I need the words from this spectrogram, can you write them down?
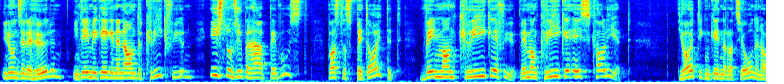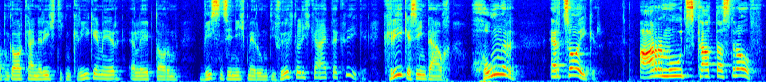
in unsere Höhlen, indem wir gegeneinander Krieg führen, ist uns überhaupt bewusst, was das bedeutet, wenn man Kriege führt, wenn man Kriege eskaliert. Die heutigen Generationen haben gar keine richtigen Kriege mehr erlebt, darum wissen sie nicht mehr um die Fürchterlichkeit der Kriege. Kriege sind auch Hungererzeuger, Armutskatastrophen.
